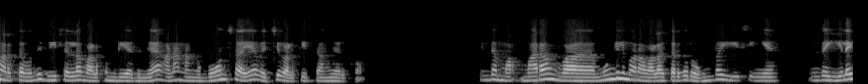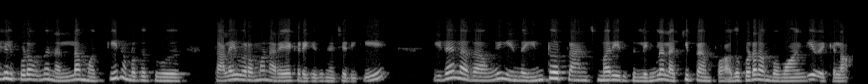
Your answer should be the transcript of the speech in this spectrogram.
மரத்தை வந்து வீட்டிலலாம் வளர்க்க முடியாதுங்க. ஆனால் நாங்கள் போன்சாயாக வச்சு வளர்த்திட்டு தாங்க இருக்கோம். இந்த ம மரம் வ மூங்கில் மரம் வளர்க்குறது ரொம்ப ஈஸிங்க. இந்த இலைகள் கூட வந்து நல்லா மக்கி நமக்கு தலை உரமாக நிறைய கிடைக்குதுங்க செடிக்கு. இடம் இல்லாதவங்க இந்த இன்டோர் பிளான்ஸ் மாதிரி இருக்குது இல்லைங்களா? லக்கி பேம்போ அது கூட நம்ம வாங்கி வைக்கலாம்.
